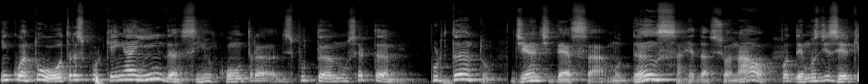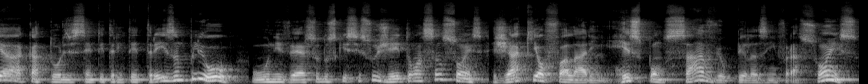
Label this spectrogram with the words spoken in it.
enquanto outras por quem ainda se encontra disputando um certame. Portanto, diante dessa mudança redacional, podemos dizer que a 14133 ampliou o universo dos que se sujeitam às sanções, já que ao falar em responsável pelas infrações,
